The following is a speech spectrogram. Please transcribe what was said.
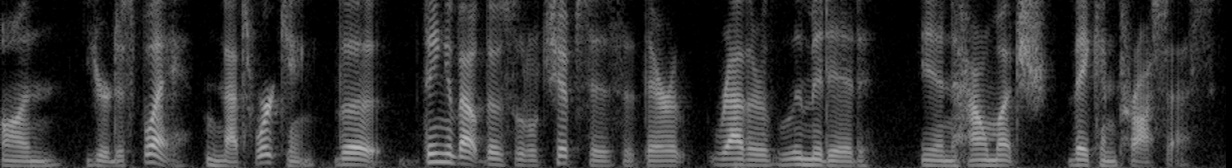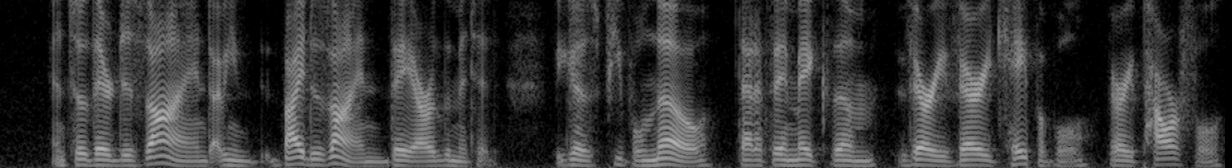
on your display, and that's working. The thing about those little chips is that they're rather limited in how much they can process. And so they're designed, I mean, by design, they are limited because people know that if they make them very, very capable, very powerful,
